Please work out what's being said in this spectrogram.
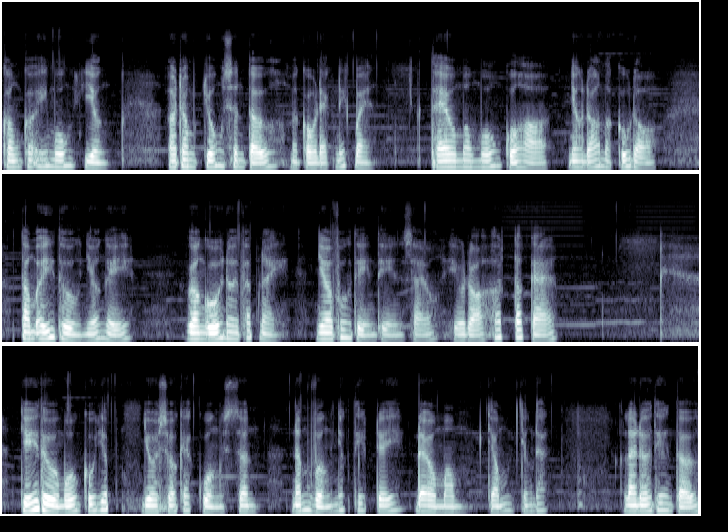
không có ý muốn dừng, ở trong chốn sinh tử mà cầu đạt Niết Bàn, theo mong muốn của họ, nhân đó mà cứu độ. Tâm ý thường nhớ nghĩ, gần gũi nơi Pháp này, nhờ phương tiện thiện xảo, hiểu rõ hết tất cả. Chỉ thường muốn cứu giúp vô số các quần sinh, nắm vững nhất thiết trí, đều mong chống chứng đắc. Là nữ thiên tử,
